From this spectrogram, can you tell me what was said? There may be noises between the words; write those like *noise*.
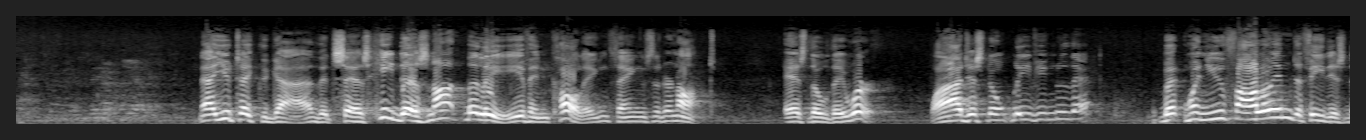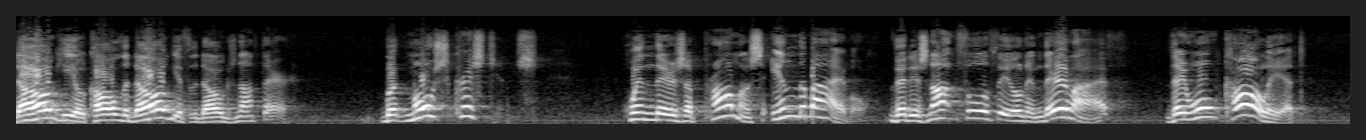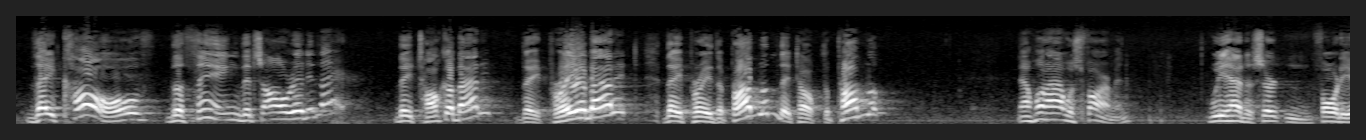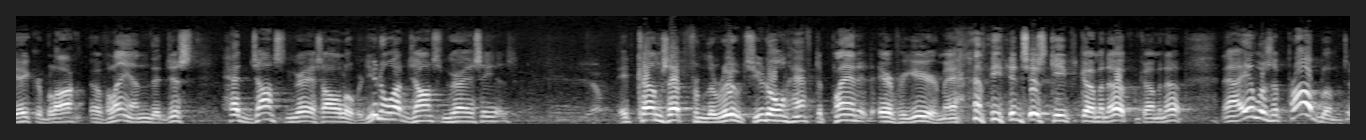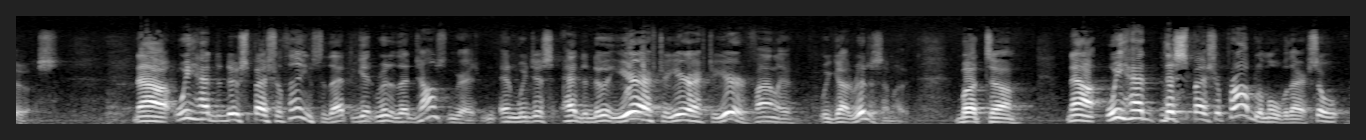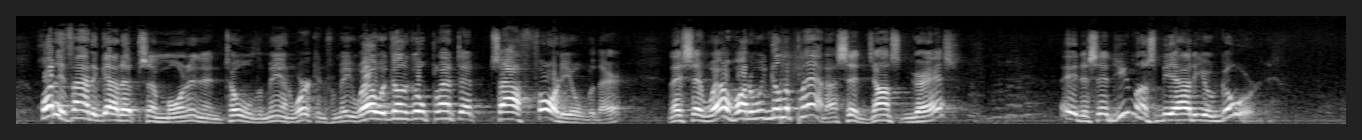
Now, you take the guy that says he does not believe in calling things that are not as though they were. Why, I just don't believe you can do that. But when you follow him to feed his dog, he'll call the dog if the dog's not there. But most Christians when there's a promise in the Bible that is not fulfilled in their life, they won't call it, they call the thing that's already there. They talk about it, they pray about it, they pray the problem, they talk the problem. Now, when I was farming, we had a certain 40 acre block of land that just had Johnson grass all over. Do you know what Johnson grass is? It comes up from the roots. You don't have to plant it every year, man. *laughs* I mean, it just keeps coming up and coming up. Now, it was a problem to us. Now, we had to do special things to that to get rid of that Johnson grass. And we just had to do it year after year after year. And finally, we got rid of some of it. But uh, now, we had this special problem over there. So, what if I'd have got up some morning and told the men working for me, well, we're going to go plant that South 40 over there? They said, Well, what are we going to plant? I said, Johnson grass. They just said, You must be out of your gourd.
